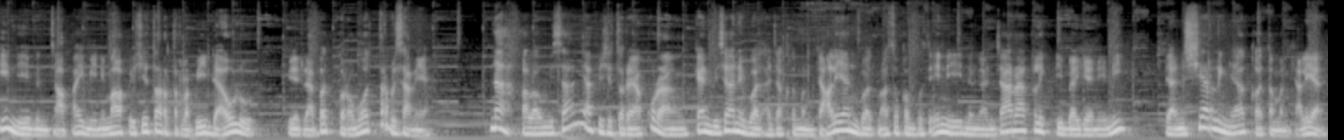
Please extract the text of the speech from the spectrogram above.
ini mencapai minimal visitor terlebih dahulu biar dapat promo terbesarnya. Nah, kalau misalnya visitornya kurang, kalian bisa nih buat ajak teman kalian buat masuk ke booth ini dengan cara klik di bagian ini dan share linknya ke teman kalian.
